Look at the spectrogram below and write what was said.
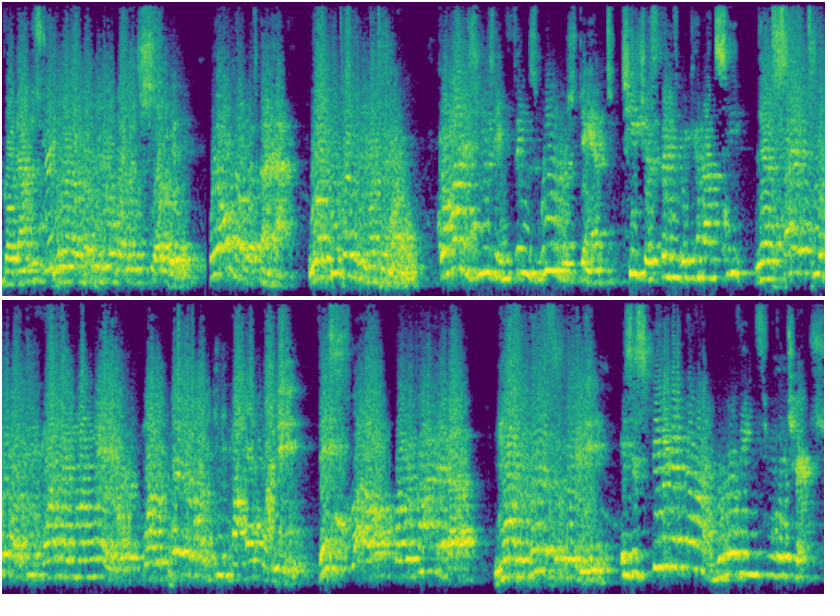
go down the street. We all know what's going to happen. God is using things we understand to teach us things we cannot see. This flow, what we're talking about, is the Spirit of God moving through the church.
